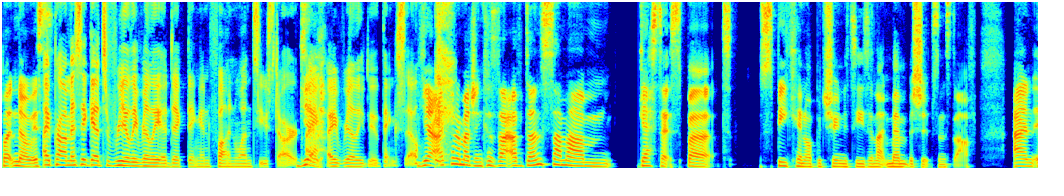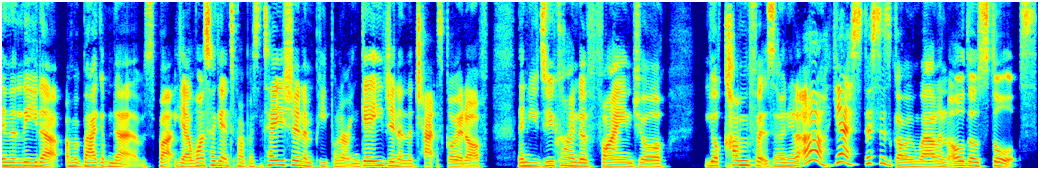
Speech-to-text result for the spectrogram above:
But no, it's. I promise it gets really, really addicting and fun once you start. Yeah. I, I really do think so. Yeah, I can imagine because I've done some um guest expert speaking opportunities and like memberships and stuff. And in the lead up, I'm a bag of nerves. But yeah, once I get into my presentation and people are engaging and the chat's going off, then you do kind of find your your comfort zone. You're like, oh yes, this is going well. And all those thoughts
